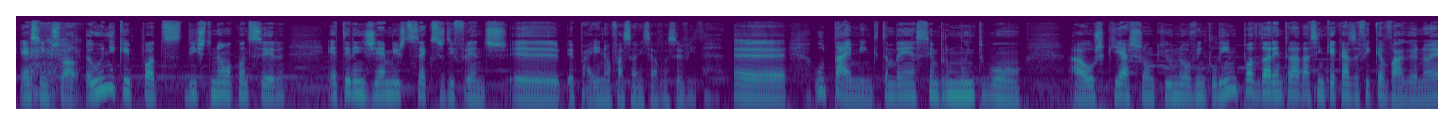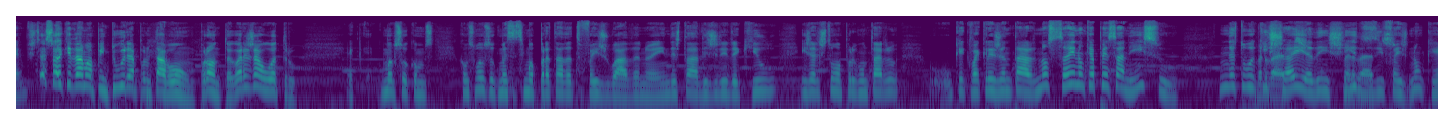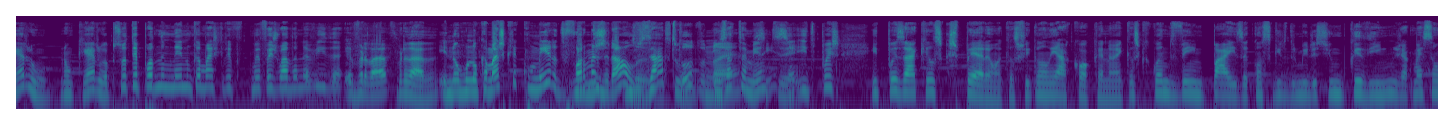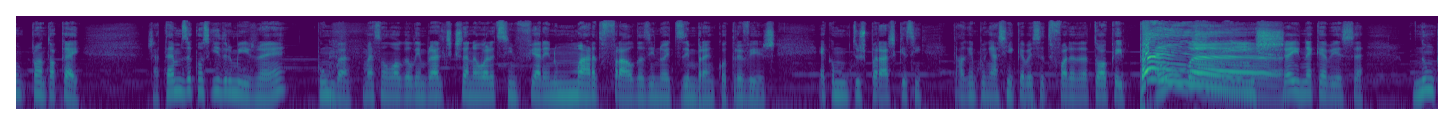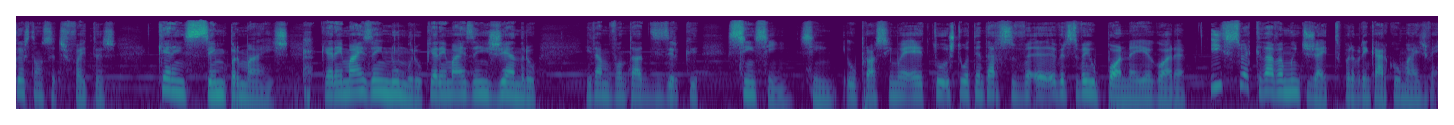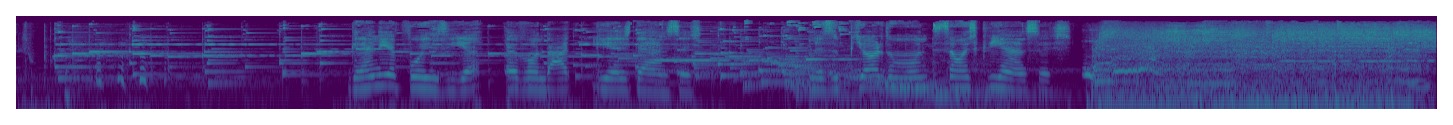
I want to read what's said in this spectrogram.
É assim, pessoal. A única hipótese disto não acontecer é terem gêmeos de sexos diferentes. Eh, epá, e não façam isso à vossa vida. Eh, o timing também é sempre muito bom. Há os que acham que o novo inquilino pode dar entrada assim que a casa fica vaga, não é? Isto é só aqui dar uma pintura, pronto, está bom, pronto, agora já outro. É uma pessoa, como se, como se uma pessoa começa assim uma pratada de feijoada, não é? Ainda está a digerir aquilo e já lhe estão a perguntar o, que é que vai querer jantar. Não sei, não quero pensar nisso. Ainda estou aqui Verdades, cheia de enchidos verdades. e feijoada. Não quero, não quero. A pessoa até pode nem nunca mais querer comer feijoada na vida. É verdade. Verdade. E não, nunca mais querer comer, de forma De- geral. Exato, todo, não é? exatamente. Sim, sim. E, depois, e depois há aqueles que esperam, aqueles que ficam ali à coca, não é? Aqueles que quando veem pais a conseguir dormir assim um bocadinho, já começam, pronto, ok, já estamos a conseguir dormir, não é? Pumba, começam logo a lembrar-lhes que está na hora de se enfiarem num mar de fraldas e noites em branco outra vez. É como tu esperares que assim, que alguém ponha assim a cabeça de fora da toca e! Pumba! Cheio na cabeça. Nunca estão satisfeitas. Querem sempre mais. Querem mais em número, querem mais em género. E dá-me vontade de dizer que sim, sim, sim. O próximo é. tô- estou a tentar se a ver se vem o pônei agora. Isso é que dava muito jeito para brincar com o mais velho. Grande é a poesia, a bondade e as danças. Mas o pior do mundo são as crianças.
